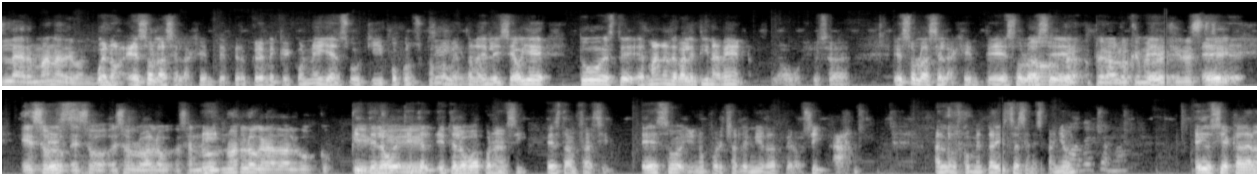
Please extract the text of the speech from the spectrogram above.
la hermana de Valentina. Bueno, eso lo hace la gente, pero créeme que con ella en su equipo, con su Sí, campamento, no. nadie le dice, oye, tú, este, hermana de Valentina, ven. No, güey, o sea, eso lo hace la gente, eso lo No, hace. pero, pero a lo que me eh, refiero es eh, que eso, es- lo, eso, eso lo ha logrado, o sea, no, Y- no ha logrado algo y, te lo, que- y, te, y te lo voy a poner así, es tan fácil. Eso, y no por echarle mierda, pero sí, ah, a los comentaristas en español, No, de hecho no. ellos sí a cada,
